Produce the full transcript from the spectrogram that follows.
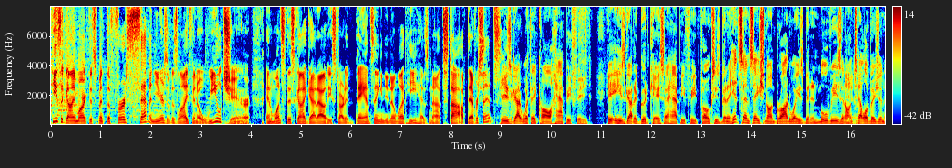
He's a guy, Mark, that spent the first seven years of his life in a wheelchair. Hmm. And once this guy got out, he started dancing. And you know what? He has not stopped ever since. He's got what they call happy feet. He, he's got a good case of happy feet, folks. He's been a hit sensation on Broadway. He's been in movies and on television.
